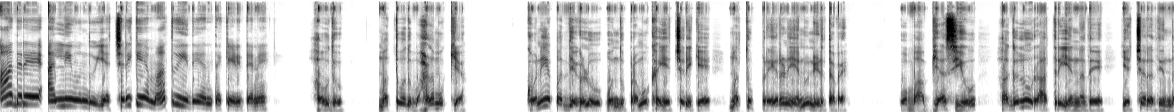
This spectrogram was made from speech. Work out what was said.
ಆದರೆ ಅಲ್ಲಿ ಒಂದು ಎಚ್ಚರಿಕೆಯ ಮಾತು ಇದೆ ಅಂತ ಕೇಳಿದ್ದೇನೆ. ಹೌದು ಮತ್ತು ಅದು ಬಹಳ ಮುಖ್ಯ. ಕೊನೆಯ ಪದ್ಯಗಳು ಒಂದು ಪ್ರಮುಖ ಎಚ್ಚರಿಕೆ ಮತ್ತು ಪ್ರೇರಣೆಯನ್ನು ನೀಡುತ್ತವೆ. ಒಬ್ಬ ಅಭ್ಯಾಸಿಯು ಹಗಲು ರಾತ್ರಿ ಎನ್ನದೆ ಎಚ್ಚರದಿಂದ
